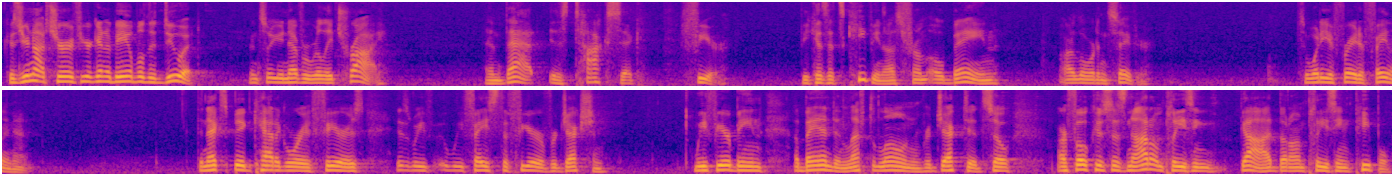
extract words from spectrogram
because you're not sure if you're going to be able to do it. And so you never really try. And that is toxic fear because it's keeping us from obeying our Lord and Savior. So, what are you afraid of failing at? The next big category of fear is, is we, we face the fear of rejection. We fear being abandoned, left alone, rejected. So, our focus is not on pleasing God, but on pleasing people.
